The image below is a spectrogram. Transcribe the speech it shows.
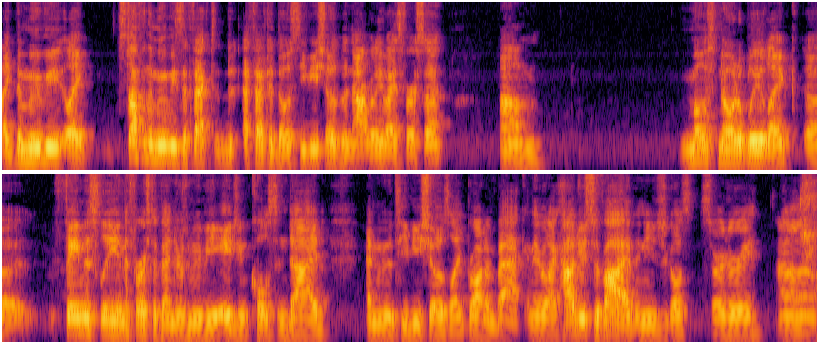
like the movie like stuff in the movies affected affected those TV shows, but not really vice versa. Um, most notably, like uh, famously in the first Avengers movie, Agent Coulson died, and then the TV shows like brought him back, and they were like, "How'd you survive?" And he just goes, "Surgery." I don't know.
